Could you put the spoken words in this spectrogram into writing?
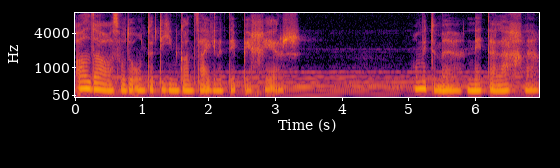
All das, was du unter deinen ganz eigenen Teppich kehrst und mit einem netten Lächeln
